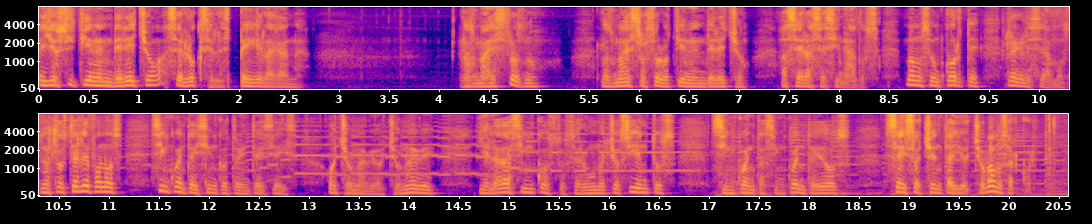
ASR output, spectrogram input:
Ellos sí tienen derecho a hacer lo que se les pegue la gana. Los maestros no. Los maestros solo tienen derecho a ser asesinados. Vamos a un corte, regresamos. Nuestros teléfonos 5536-8989 y el ADA sin costo 01800 5052 688. Vamos al corte.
